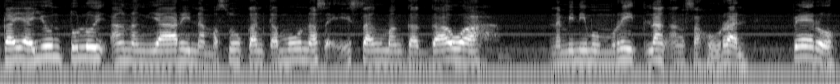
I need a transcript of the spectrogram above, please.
Kaya yun tuloy ang nangyari na masukan ka muna sa isang manggagawa na minimum rate lang ang sahuran. Pero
